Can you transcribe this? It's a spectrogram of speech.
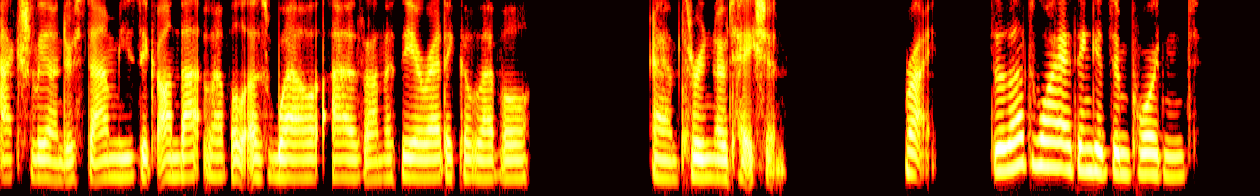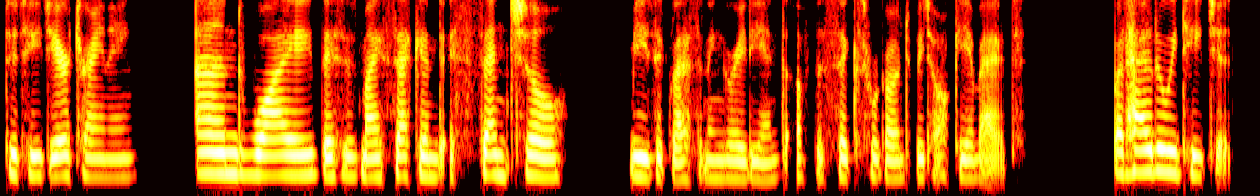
actually understand music on that level as well as on a theoretical level um, through notation. Right. So, that's why I think it's important to teach ear training and why this is my second essential music lesson ingredient of the six we're going to be talking about. But how do we teach it?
